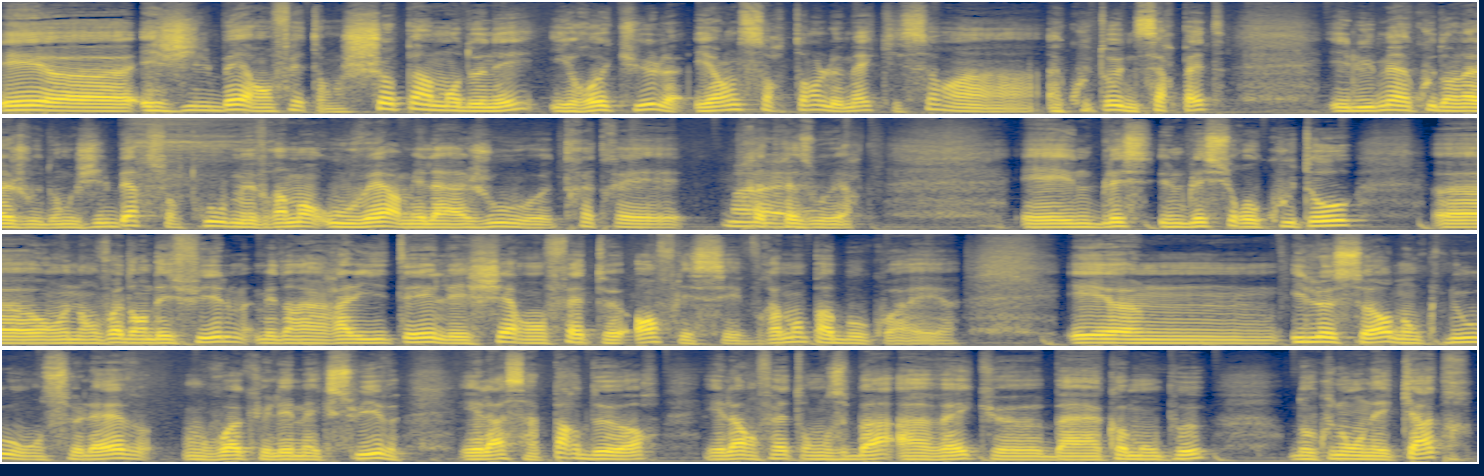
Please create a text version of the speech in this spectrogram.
Et, euh, et Gilbert, en fait, en chopin à un moment donné, il recule et en le sortant, le mec, il sort un, un couteau, une serpette, et il lui met un coup dans la joue. Donc Gilbert se retrouve, mais vraiment ouvert, mais la joue euh, très très très Ouais. très ouverte. Et une, bless- une blessure au couteau, euh, on en voit dans des films, mais dans la réalité, les chairs en fait euh, enflent et c'est vraiment pas beau quoi. Et, euh, il le sort, donc nous on se lève, on voit que les mecs suivent, et là ça part dehors. Et là en fait on se bat avec, bah, comme on peut. Donc nous on est quatre,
